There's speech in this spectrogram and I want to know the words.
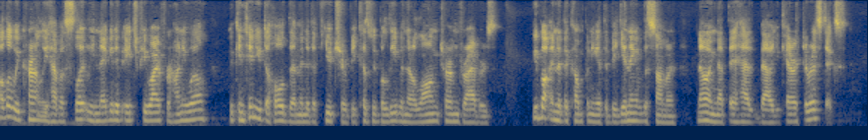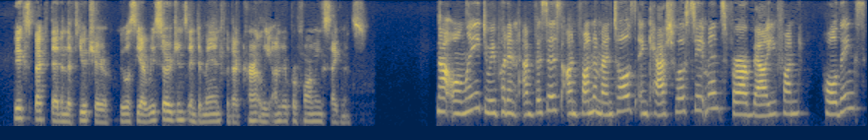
Although we currently have a slightly negative HPY for Honeywell, we continue to hold them into the future because we believe in their long term drivers. We bought into the company at the beginning of the summer, knowing that they had value characteristics. We expect that in the future, we will see a resurgence in demand for their currently underperforming segments. Not only do we put an emphasis on fundamentals and cash flow statements for our value fund holdings,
